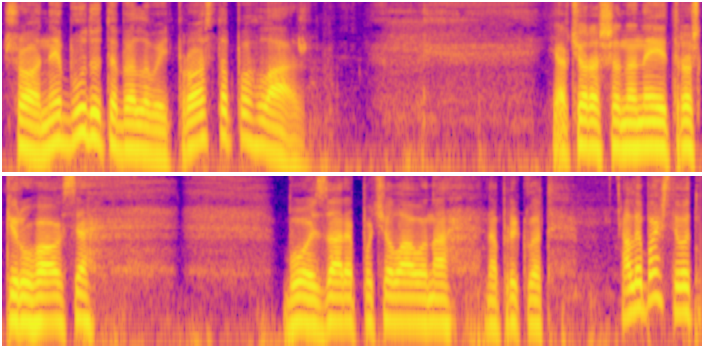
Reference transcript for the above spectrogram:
Що, не буду тебе ловити, просто поглажу. Я вчора ще на неї трошки ругався. Бо зараз почала вона, наприклад. Але бачите, от,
